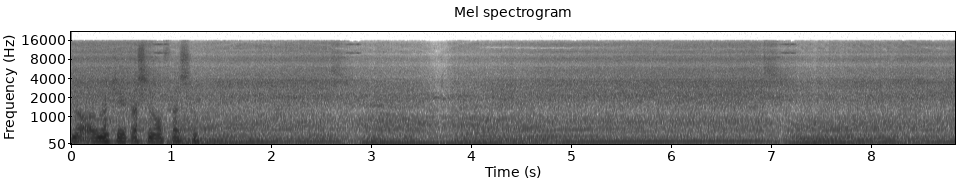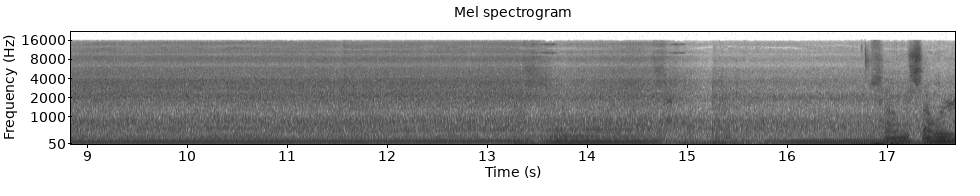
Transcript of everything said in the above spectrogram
Non, heureusement qu'il y avait personne en face. hein. Ça roule, ça roule.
